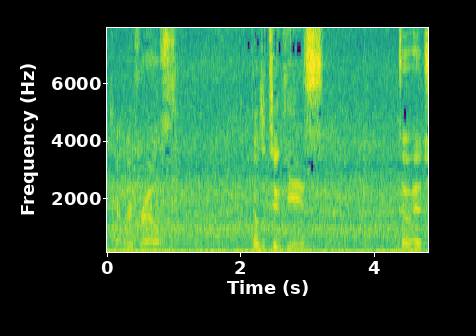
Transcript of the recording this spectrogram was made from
It's got Comes with two keys, tow hitch.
